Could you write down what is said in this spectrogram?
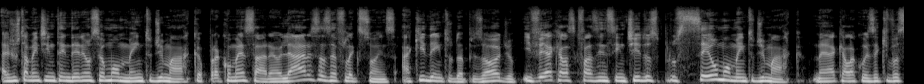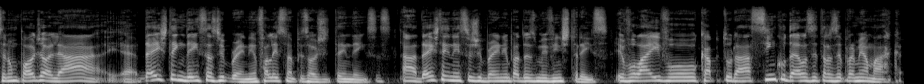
é justamente entenderem o seu momento de marca para começarem a olhar essas reflexões aqui dentro do episódio e ver aquelas que fazem sentido pro seu momento de marca, né? Aquela coisa que você não pode olhar é, 10 tendências de branding. Eu falei isso no episódio de tendências. Ah, 10 tendências de branding para 2023. Eu vou lá e vou capturar cinco delas e trazer para minha marca.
